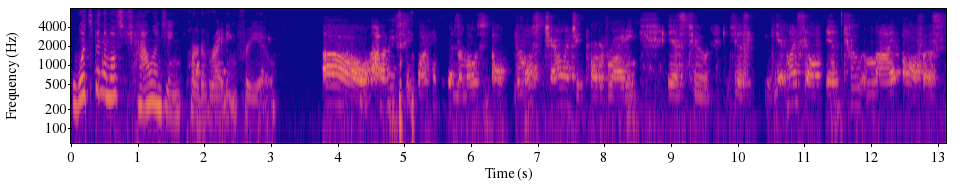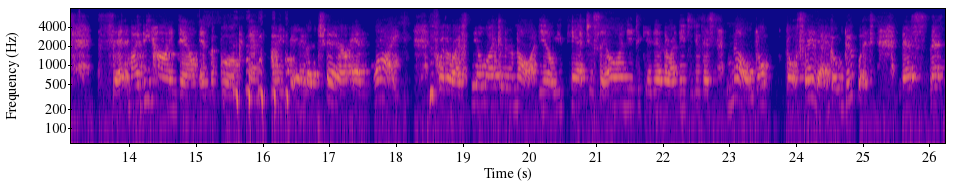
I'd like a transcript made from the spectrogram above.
what's been the most challenging part of writing for you? Oh, let me see. What has been the most, oh, the most challenging part of writing is to just get myself into my office, set my behind down in the book and I in the chair and write, whether I feel like it or not. You know, you can't just say, "Oh, I need to get in there. I need to do this." No, don't don't say that. Go do it. That's that's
